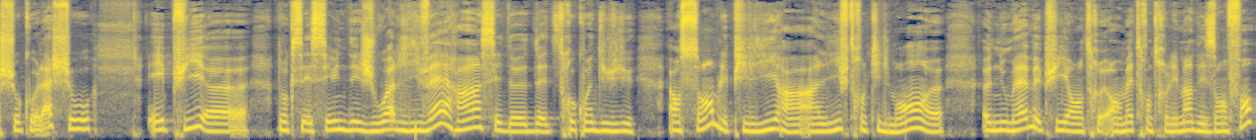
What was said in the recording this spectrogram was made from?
chocolat chaud. Et puis, donc c'est une des joies de l'hiver, hein, c'est d'être au coin du ensemble et puis lire un, un livre tranquillement nous-mêmes et puis entre, en mettre entre les mains des enfants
